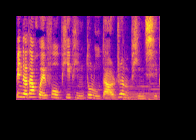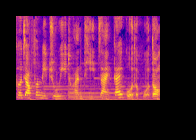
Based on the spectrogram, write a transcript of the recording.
并得到回复，批评杜鲁道任凭其科教分离主义团体在该国的活动。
